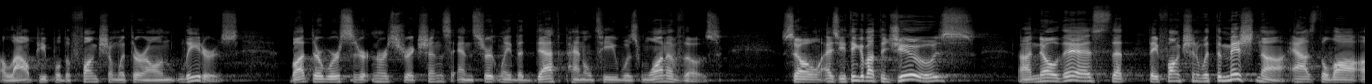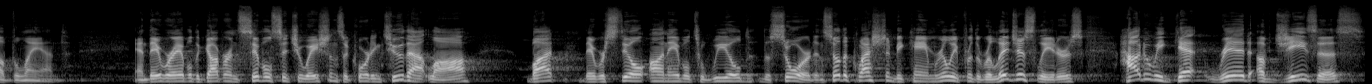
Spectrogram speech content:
allow people to function with their own leaders. But there were certain restrictions, and certainly the death penalty was one of those. So, as you think about the Jews, uh, know this that they functioned with the Mishnah as the law of the land. And they were able to govern civil situations according to that law, but they were still unable to wield the sword. And so the question became really for the religious leaders how do we get rid of Jesus,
